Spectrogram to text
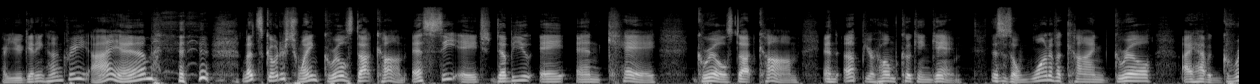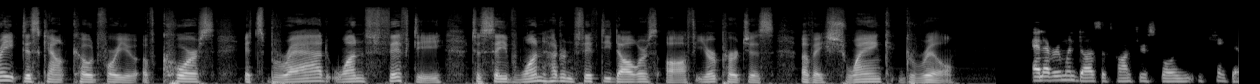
Are you getting hungry? I am. Let's go to schwankgrills.com, S C H W A N K grills.com, and up your home cooking game. This is a one of a kind grill. I have a great discount code for you, of course. It's BRAD150 to save $150 off your purchase of a Schwank grill. And everyone does that's gone through school. You, you can't get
